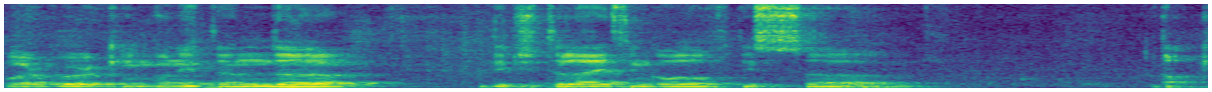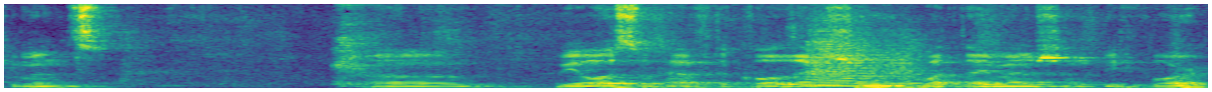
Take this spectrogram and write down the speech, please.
were working on it and uh, digitalizing all of these uh, documents. Um, we also have the collection, what I mentioned before.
